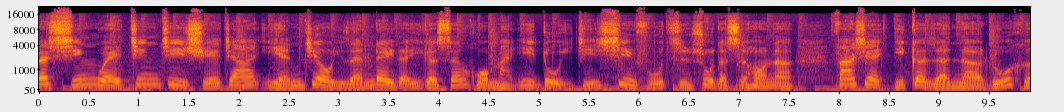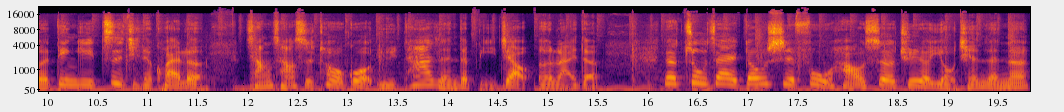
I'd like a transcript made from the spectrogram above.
那行为经济学家研究人类的一个生活满意度以及幸福指数的时候呢，发现一个人呢，如何定义自己的快乐。常常是透过与他人的比较而来的。那住在都是富豪社区的有钱人呢，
